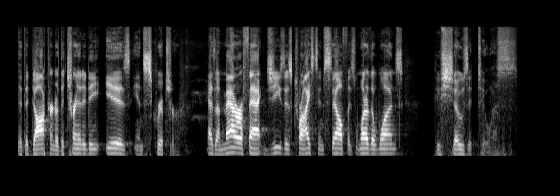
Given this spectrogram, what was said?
That the doctrine of the Trinity is in Scripture. As a matter of fact, Jesus Christ himself is one of the ones who shows it to us.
